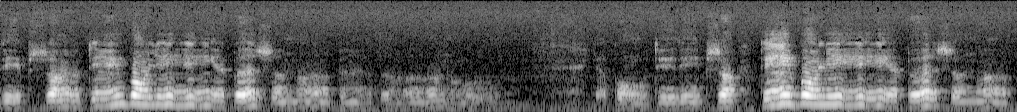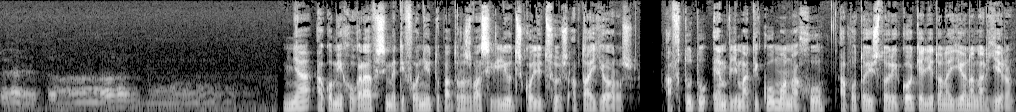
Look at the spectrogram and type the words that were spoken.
δίψα την πολύ έπεσα να πεθάνω. Και από τη δίψα την πολύ έπεσα να πεθάνω. Μια ακόμη ηχογράφηση με τη φωνή του πατρός Βασιλείου της Κολιτσούς από το Αγιώρος, αυτού του εμβληματικού μοναχού από το ιστορικό κελί των Αγίων Αναργύρων.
